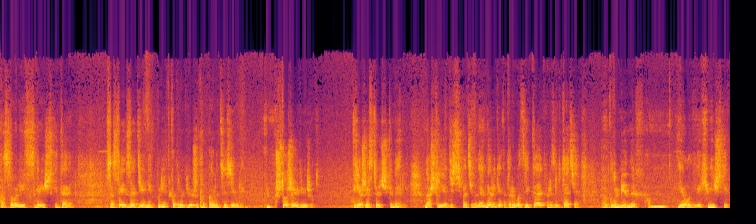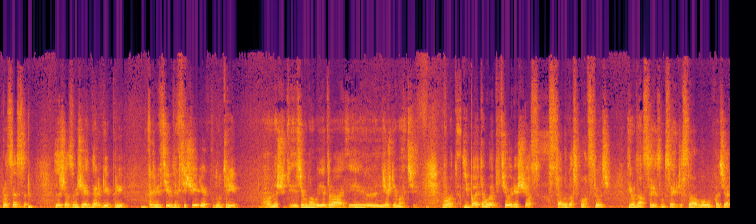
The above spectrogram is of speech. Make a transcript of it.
от слова литос, греческий камень, состоит из отдельных плит, которые движутся по поверхности Земли. Что же их движет? Где же источник энергии? Нашли диссипативная энергия, которая возникает в результате глубинных геолого-химических процессов за счет энергии при конвективных течениях внутри значит, земного ядра и э, нижней мантии. Вот. И поэтому эта теория сейчас стала господствовать. И у нас в Советском Союзе, слава Богу, хотя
